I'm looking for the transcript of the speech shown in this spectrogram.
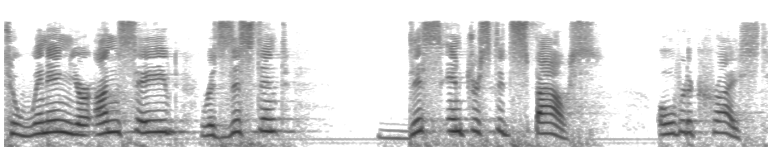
to winning your unsaved, resistant, disinterested spouse over to Christ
